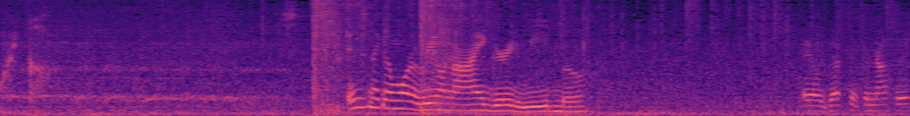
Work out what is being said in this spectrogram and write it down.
my god. This nigga want to read on the high grade weed, bro. Hey, yo, Justin, come out there.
